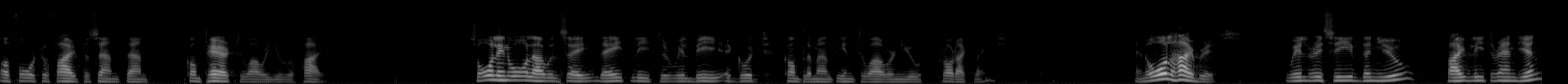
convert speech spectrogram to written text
of 4%-5% than compared to our Euro 5. So all in all, I will say the 8 liter will be a good complement into our new product range. And all hybrids will receive the new 5 liter engine,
